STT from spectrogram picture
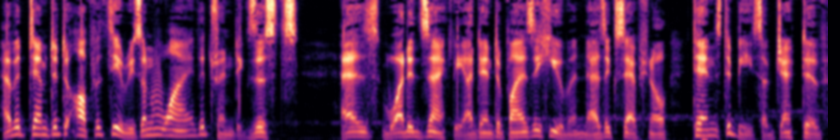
have attempted to offer theories on why the trend exists, as what exactly identifies a human as exceptional tends to be subjective.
